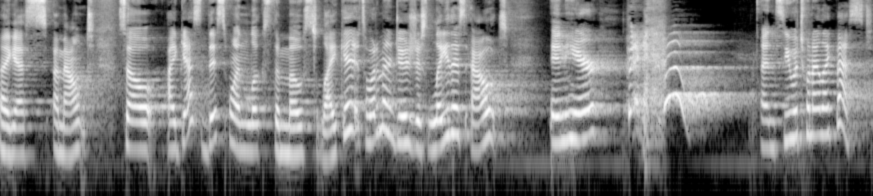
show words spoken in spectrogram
I guess, amount. So I guess this one looks the most like it. So what I'm gonna do is just lay this out in here and see which one I like best.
